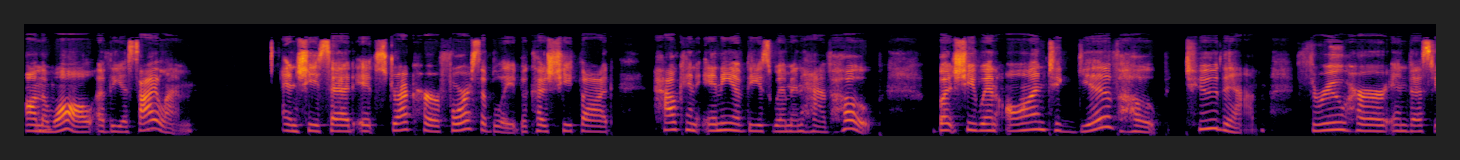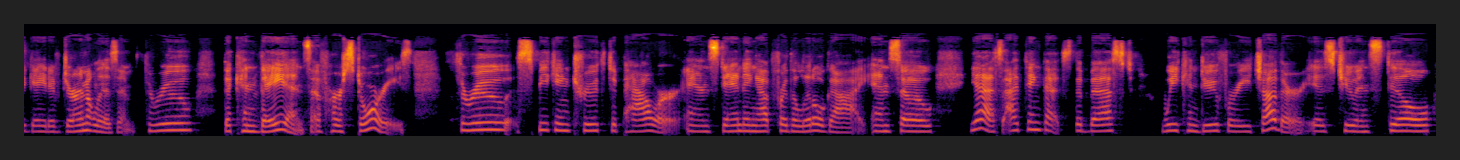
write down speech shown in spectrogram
on the mm-hmm. wall of the asylum. And she said it struck her forcibly because she thought, how can any of these women have hope? But she went on to give hope to them through her investigative journalism, through the conveyance of her stories, through speaking truth to power and standing up for the little guy. And so, yes, I think that's the best we can do for each other is to instill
